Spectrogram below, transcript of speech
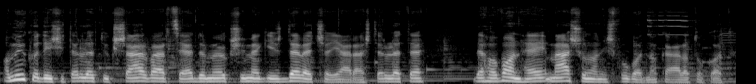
A működési területük Sárvár, Celdömölk, Sümeg és Devecse járás területe, de ha van hely, máshonnan is fogadnak állatokat.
